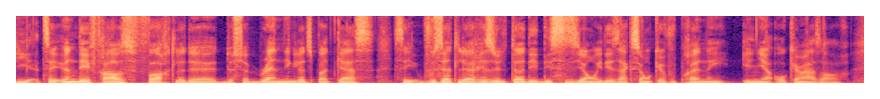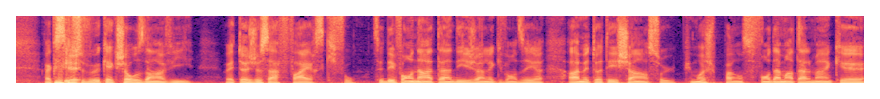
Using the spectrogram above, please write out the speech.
Puis, tu sais, une des phrases fortes là, de, de ce branding-là du podcast, c'est Vous êtes le résultat des décisions et des actions que vous prenez. Il n'y a aucun hasard. Fait que si tu veux quelque chose dans la vie, ben, tu as juste à faire ce qu'il faut. Tu sais, des fois, on entend des gens là, qui vont dire Ah, mais toi, tu es chanceux. Puis moi, je pense fondamentalement que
